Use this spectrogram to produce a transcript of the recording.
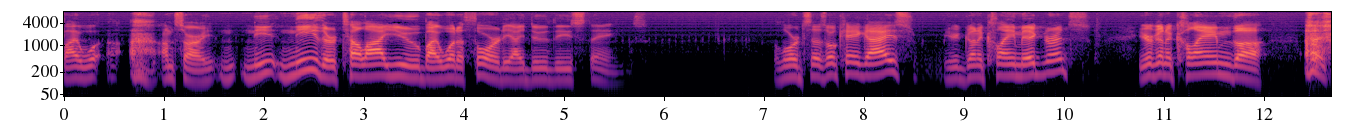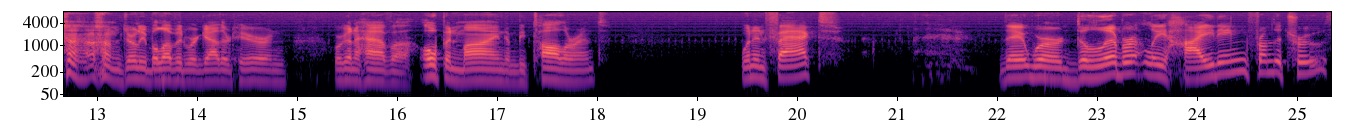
by what I'm sorry, ne- neither tell I you by what authority I do these things. The Lord says, okay, guys, you're going to claim ignorance. You're going to claim the, dearly beloved, we're gathered here and we're going to have an open mind and be tolerant. When in fact, they were deliberately hiding from the truth,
